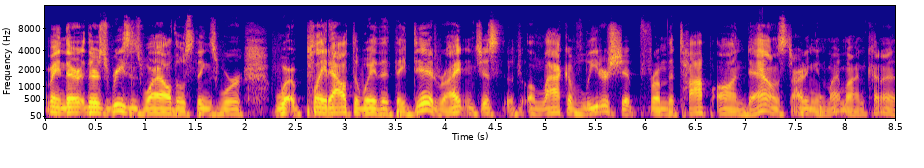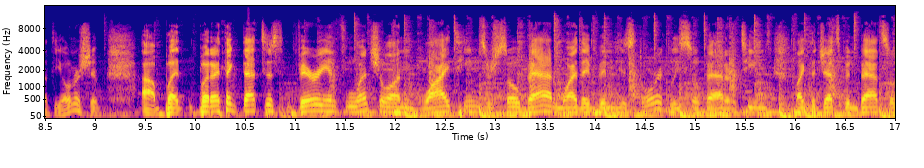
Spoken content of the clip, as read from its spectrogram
I mean, there there's reasons why all those things were, were played out the way that they did, right? And just a lack of leadership from the top on down, starting in my mind, kind of at the ownership. Uh, but but I think that's just very influential on why teams are so bad and why they've been historically historically so bad at a team like the Jets been bad so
